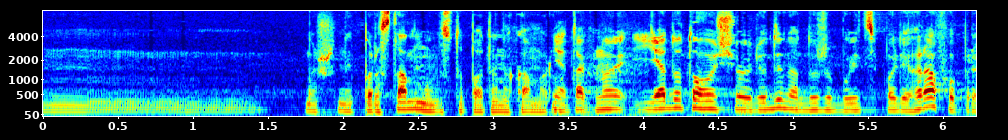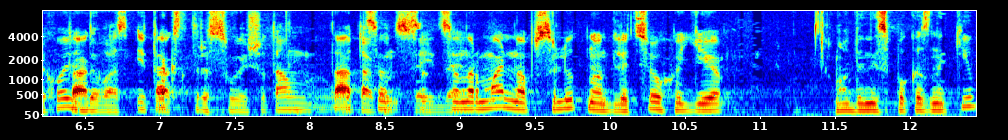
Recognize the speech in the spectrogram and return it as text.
м, ми ж не перестанемо виступати на камеру. Ні, так, ну я до того, що людина дуже боїться поліграфу, приходить Так, до вас і так, так. стресує, що там Так, отак це, от це, йде. це нормально, абсолютно. Для цього є один із показників.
